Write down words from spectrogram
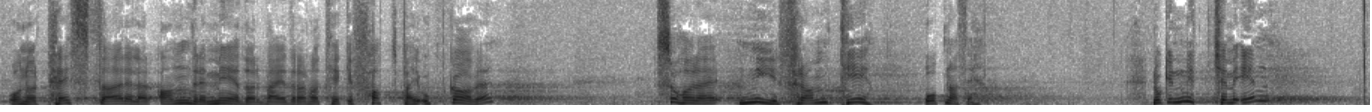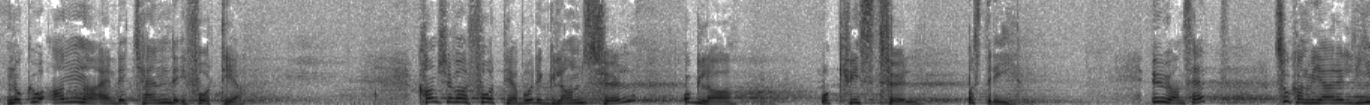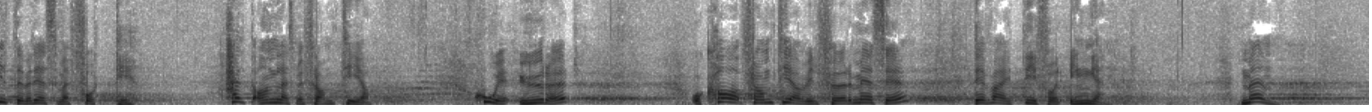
og når prester eller andre medarbeidere har tatt fatt på en oppgave, så har ei ny framtid åpna seg. Noe nytt kommer inn, noe annet enn det kjente i fortida. Kanskje var fortida både glansfull og glad, og kvistfull og stri. Uansett så kan vi gjøre lite med det som er fortid. Helt annerledes med framtida. Hun er urørt, og hva framtida vil føre med seg, det vet de for ingen. Men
